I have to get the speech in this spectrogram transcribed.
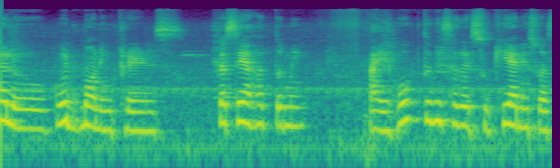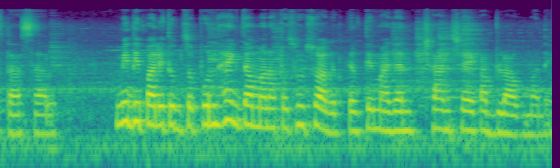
हॅलो गुड मॉर्निंग फ्रेंड्स. कसे आहात तुम्ही? आय होप तुम्ही सगळे सुखी आणि स्वस्त असाल. मी दीपाली तुमचं पुन्हा एकदा मनापासून स्वागत करते माझ्या छानशा एका ब्लॉगमध्ये.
